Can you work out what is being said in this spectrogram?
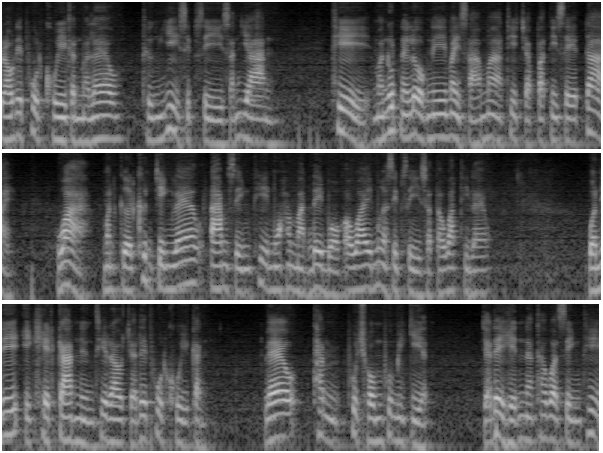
เราได้พูดคุยกันมาแล้วถึง 24 สัญญาณ ที่มนุษย์ในโลกนี้ไม่สามารถที่จะปฏิเสธได้ว่า มันเกิดขึ้นจริงแล้วตามสิ่งที่มุฮัมหมัดได้บอกเอาไว้เมื่อ 14 ศตวรรษที่แล้ว วันนี้อีกเหตุการณ์หนึ่งที่เราจะได้พูดคุยกัน แล้วท่านผู้ชมผู้มีเกียรติ จะได้เห็นนะครับว่าสิ่งที่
